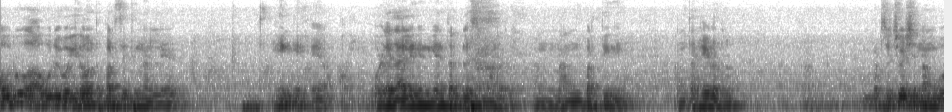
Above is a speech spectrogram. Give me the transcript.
ಅವರು ಅವರು ಇರೋವಂಥ ಪರಿಸ್ಥಿತಿನಲ್ಲಿ ಹೆಂಗೆ ಒಳ್ಳೇದಾಗಲಿ ನಿನಗೆ ಅಂತ ಬ್ಲೆಸ್ ಮಾಡಿದ್ರು. ನಾನು ನಾನು ಬರ್ತೀನಿ ಅಂತ ಹೇಳಿದ್ರು. ಬಟ್ ಸಿಚುವೇಶನ್ ನಮಗೂ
